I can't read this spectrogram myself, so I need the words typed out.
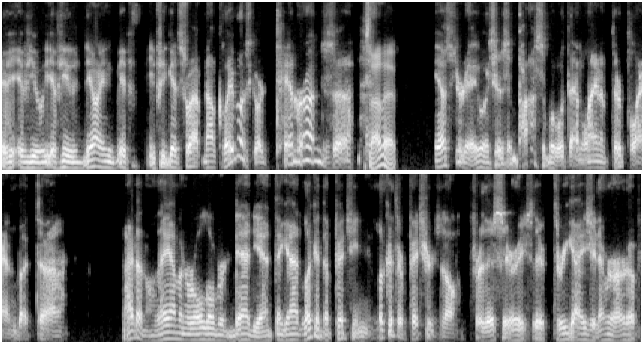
If, if you if you you know if if you get swept now, Cleveland scored ten runs. Uh, Saw that yesterday, which is impossible with that lineup they're playing. But uh, I don't know. They haven't rolled over dead yet. They got look at the pitching. Look at their pitchers though for this series. They're three guys you never heard of.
